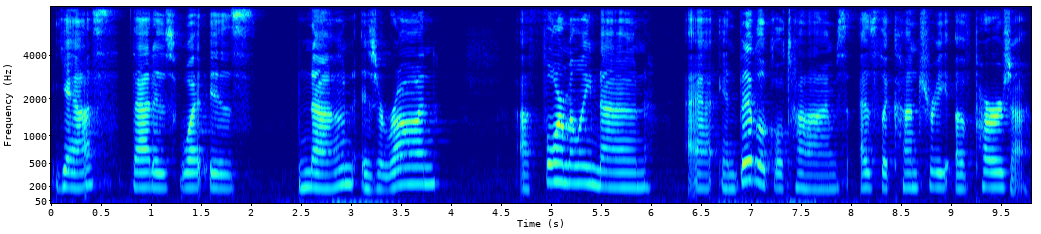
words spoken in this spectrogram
Yes, that is what is known as Iran, uh, formerly known at, in biblical times as the country of Persia.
